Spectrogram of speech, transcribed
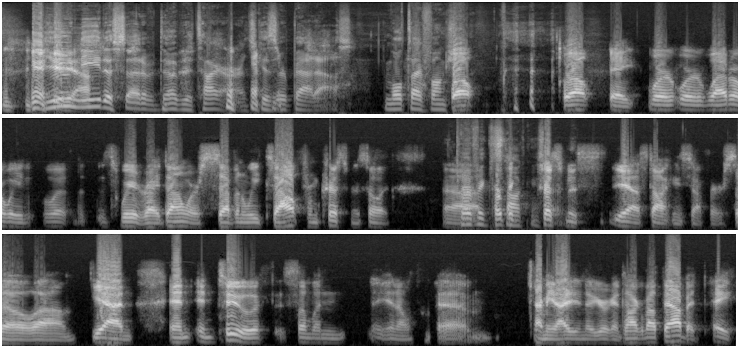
you Yeah. need a set of W tire irons because they're badass, multifunction. Well, well, hey, we're we're what are we? What, it's weird, right? Down, we're seven weeks out from Christmas, so uh, Perfect stocking Christmas, yeah, stocking stuffer. So um, yeah, and and and two, if someone, you know, um, I mean, I didn't know you were going to talk about that, but hey.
